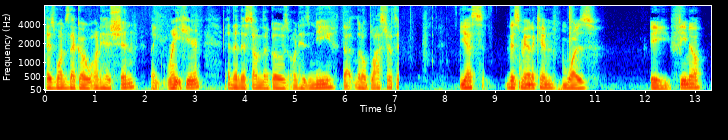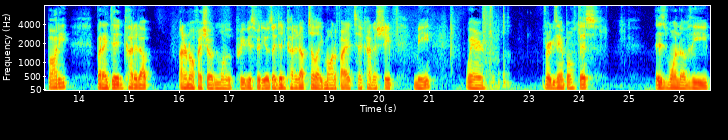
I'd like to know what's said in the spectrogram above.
There's ones that go on his shin, like right here. And then there's some that goes on his knee, that little blaster thing. Yes, this mannequin was a female body, but I did cut it up I don't know if I showed in one of the previous videos. I did cut it up to like modify it to kind of shape me. Where, for example, this is one of the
